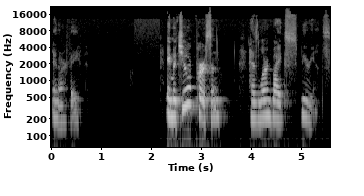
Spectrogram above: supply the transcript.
in our faith. A mature person has learned by experience.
